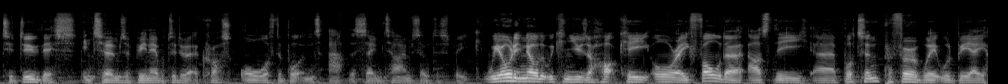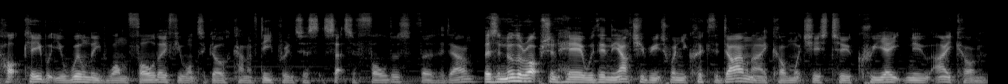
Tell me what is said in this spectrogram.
to do this in terms of being able to do it across all of the buttons at the same time, so to speak. We already know that we can use a hotkey or a folder as the uh, button. Preferably it would be a hotkey, but you will need one folder if you want to go kind of deeper into sets of folders further down. There's another option here within the attributes when you click the down icon, which is to create new icon.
